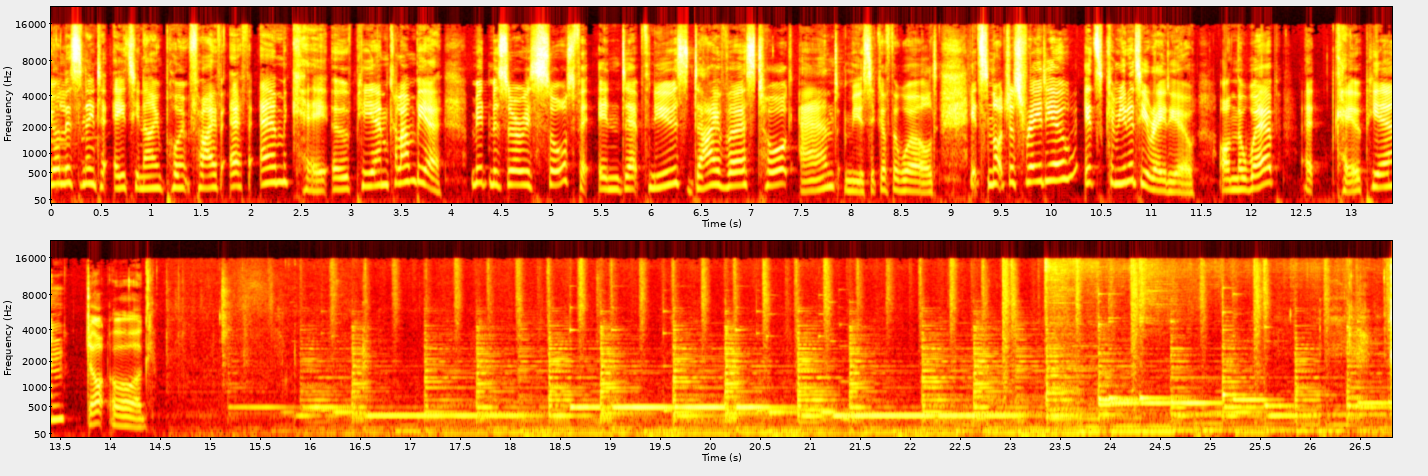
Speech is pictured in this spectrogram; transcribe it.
You're listening to 89.5 FM KOPN Columbia, Mid Missouri's source for in depth news, diverse talk, and music of the world. It's not just radio, it's community radio on the web at kopn.org.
